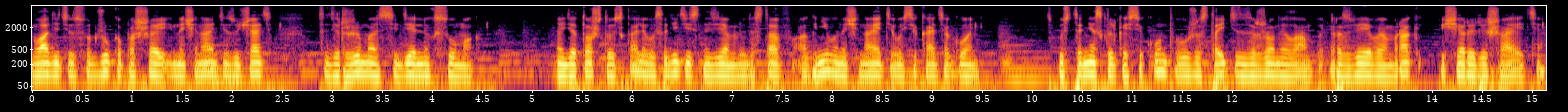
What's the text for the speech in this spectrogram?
гладите Суджука по шее и начинаете изучать содержимое сидельных сумок. Найдя то, что искали, вы садитесь на землю, достав огни, вы начинаете высекать огонь. Спустя несколько секунд вы уже стоите с зажженной лампой, развеивая мрак пещеры решаете.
